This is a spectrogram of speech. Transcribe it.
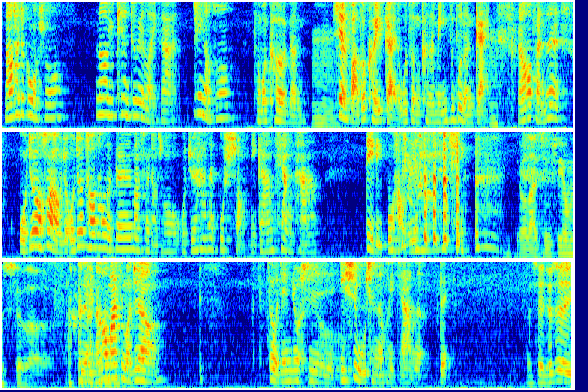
然后他就跟我说：“No, you can't do it like that。”心想说：“怎么可能？嗯，宪法都可以改的，我怎么可能名字不能改？”嗯、然后反正我就后来我就我就偷偷的跟 Marcel 讲说：“我觉得他在不爽，你刚刚呛他。”地理不好这件事情，有啦，情绪用事了。对，然后 Massimo 就这样，所以我今天就是一事无成的回家了。对，而且就是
